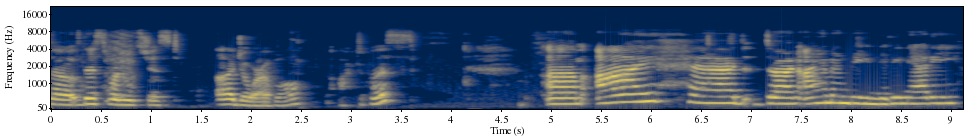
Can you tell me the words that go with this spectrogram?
So this one is just adorable. Octopus. Um, I had done, I am in the Nitty Natty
